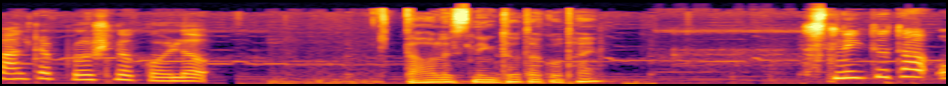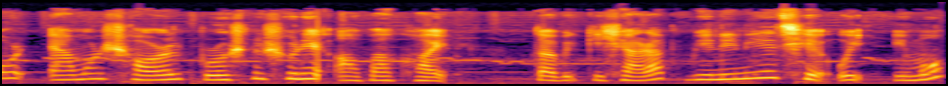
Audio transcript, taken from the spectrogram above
পাল্টা প্রশ্ন করল তাহলে স্নিগ্ধতা কোথায়? স্নিগ্ধতা ওর এমন সরল প্রশ্ন শুনে অবাক হয়। তবে কি সারাফ মেনে নিয়েছে ওই ইমো?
